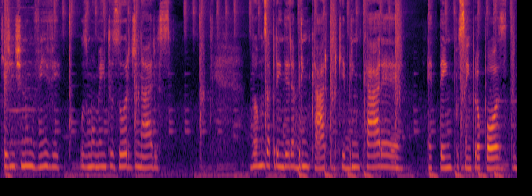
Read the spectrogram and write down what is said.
que a gente não vive os momentos ordinários. Vamos aprender a brincar, porque brincar é, é tempo sem propósito.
